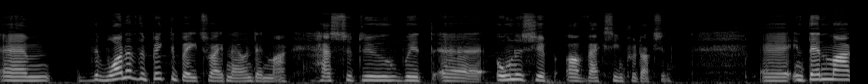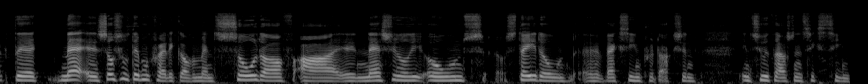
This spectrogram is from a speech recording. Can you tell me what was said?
Um, the, one of the big debates right now in Denmark has to do with uh, ownership of vaccine production. Uh, in Denmark, the uh, Social Democratic government sold off our uh, nationally owned, state-owned vaccine production in 2016.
